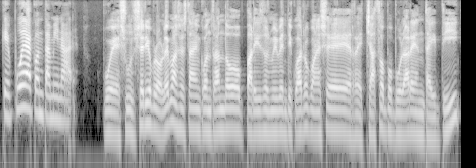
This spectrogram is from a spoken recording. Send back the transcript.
que pueda contaminar. Pues un serio problema se está encontrando París 2024 con ese rechazo popular en Tahití.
